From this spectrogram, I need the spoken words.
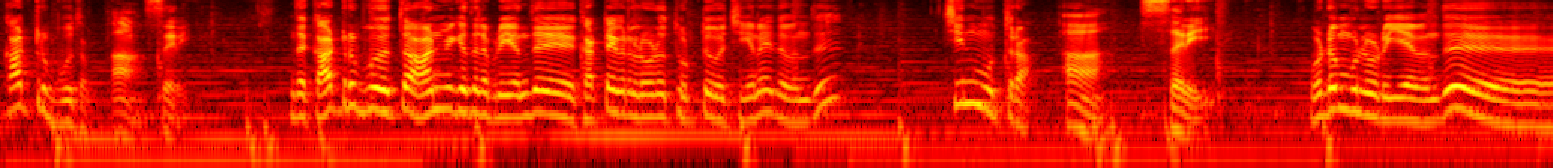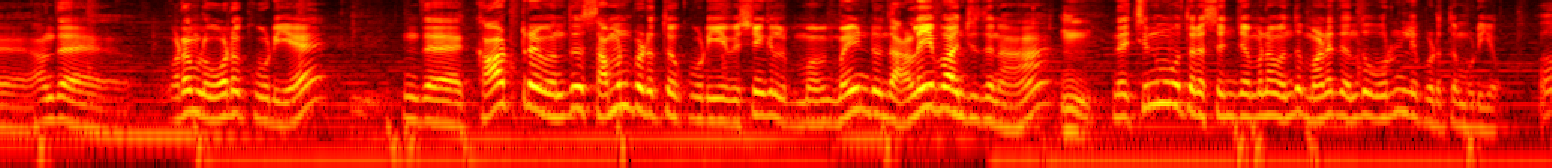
காற்று பூதம். ஆ சரி. இந்த காற்று பூதத்தை ஆன்மீகத்தில் அப்படி வந்து கட்டை விரலோடு தொட்டு வச்சிங்கன்னா இதை வந்து சின்முத்ரா. ஆ சரி. உடம்புடைய வந்து அந்த உடம்புல ஓடக்கூடிய இந்த காற்றை வந்து சமன்படுத்தக்கூடிய விஷயங்கள் மைண்ட் வந்து அலைவாஞ்சுதுன்னா ம். இந்த சின்முத்திரை செஞ்சோம்னா வந்து மனதை வந்து ஒருநிலைப்படுத்த முடியும். ஓ.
